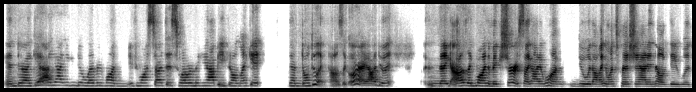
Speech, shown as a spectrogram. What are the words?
And they're like, Yeah, yeah, you can do whatever you want. If you want to start this, whoever make you happy. If you don't like it, then don't do it. I was like, all right, I'll do it. And like I was like wanting to make sure. So like I want to do without anyone's permission. I didn't know if they would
